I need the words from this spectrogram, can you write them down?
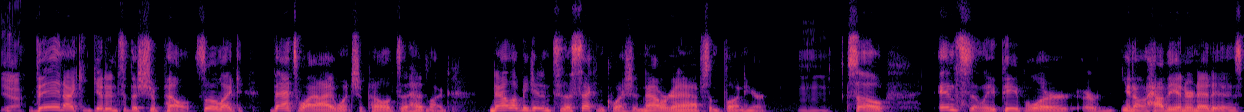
Yeah. then I can get into the Chappelle. So like that's why I want Chappelle to headline. Now let me get into the second question. Now we're gonna have some fun here. hmm So instantly people are are you know how the internet is.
